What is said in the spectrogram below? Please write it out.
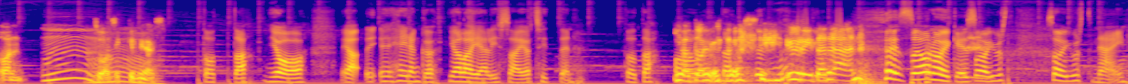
on mm, suosikki myös. Totta, joo. Ja heidänkö jalanjäljissä aiot sitten tota, Joo, toivottavasti. Yritetään. se on oikein, se on just, se on just näin.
